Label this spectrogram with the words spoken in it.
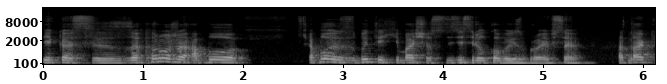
якась загорожа, або, або збити хіба що зі стрілкової зброї. Все. А так,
